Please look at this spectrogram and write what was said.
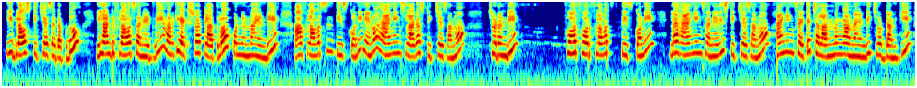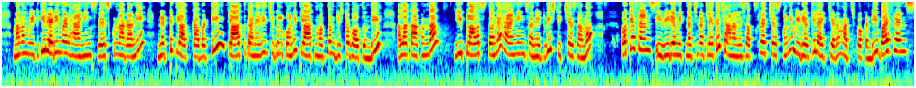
ఈ బ్లౌజ్ స్టిచ్ చేసేటప్పుడు ఇలాంటి ఫ్లవర్స్ అనేటివి మనకి ఎక్స్ట్రా క్లాత్లో కొన్ని ఉన్నాయండి. ఆ ఫ్లవర్స్ని తీసుకొని నేను హ్యాంగింగ్స్ లాగా స్టిచ్ చేశాను. చూడండి. ఫోర్ ఫోర్ ఫ్లవర్స్ తీసుకొని ఇలా హ్యాంగింగ్స్ అనేది స్టిచ్ చేశాను. హ్యాంగింగ్స్ అయితే చాలా అందంగా ఉన్నాయండి చూడడానికి. మనం వీటికి రెడీమేడ్ హ్యాంగింగ్స్ వేసుకున్నా కానీ నెట్ క్లాత్ కాబట్టి క్లాత్ అనేది చిగులుకొని క్లాత్ మొత్తం డిస్టర్బ్ అవుతుంది. అలా కాకుండా ఈ ఫ్లవర్స్తోనే హ్యాంగింగ్స్ అనేటివి స్టిచ్ చేశాను. ఓకే ఫ్రెండ్స్ ఈ వీడియో మీకు నచ్చినట్లయితే ఛానల్ని సబ్స్క్రైబ్ చేసుకొని వీడియోకి లైక్ చేయడం మర్చిపోకండి. Bye friends!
